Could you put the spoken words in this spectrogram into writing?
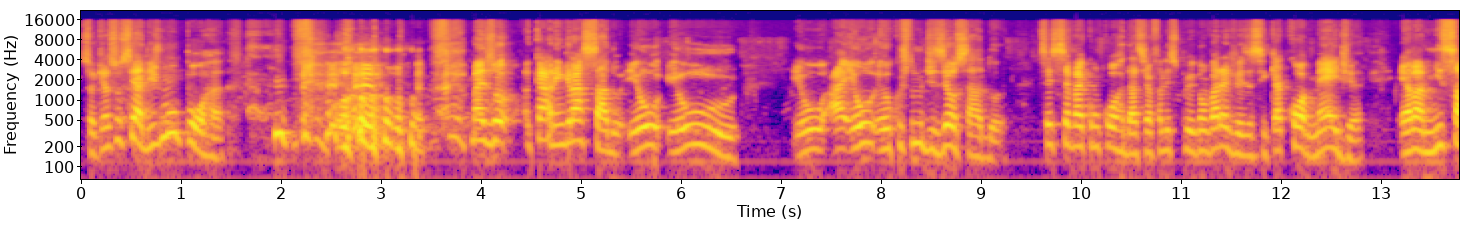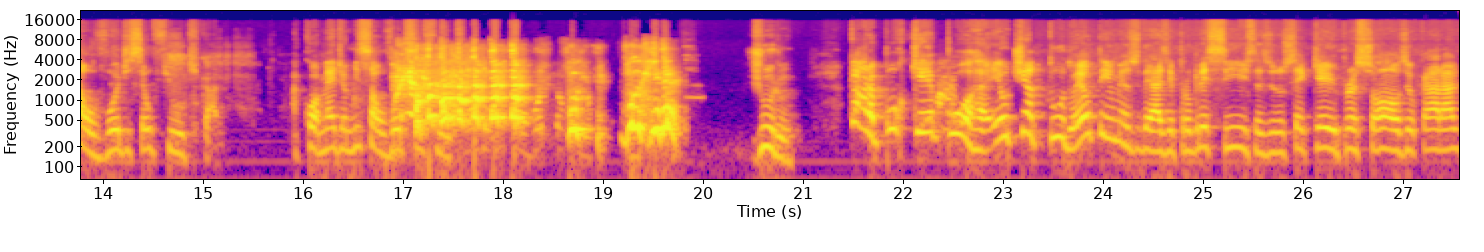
Isso aqui é socialismo, porra. Mas, cara, engraçado. Eu, eu, eu, eu, eu costumo dizer, Sardo, não sei se você vai concordar, você já falei isso pro Igão várias vezes, assim, que a comédia, ela me salvou de ser o Fiuk, cara. A comédia me salvou de ser o Fiuk. Por, quê? Juro. Cara, porque, porra, eu tinha tudo. Eu tenho meus ideais aí progressistas e não sei o que, o pessoal e o caralho.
